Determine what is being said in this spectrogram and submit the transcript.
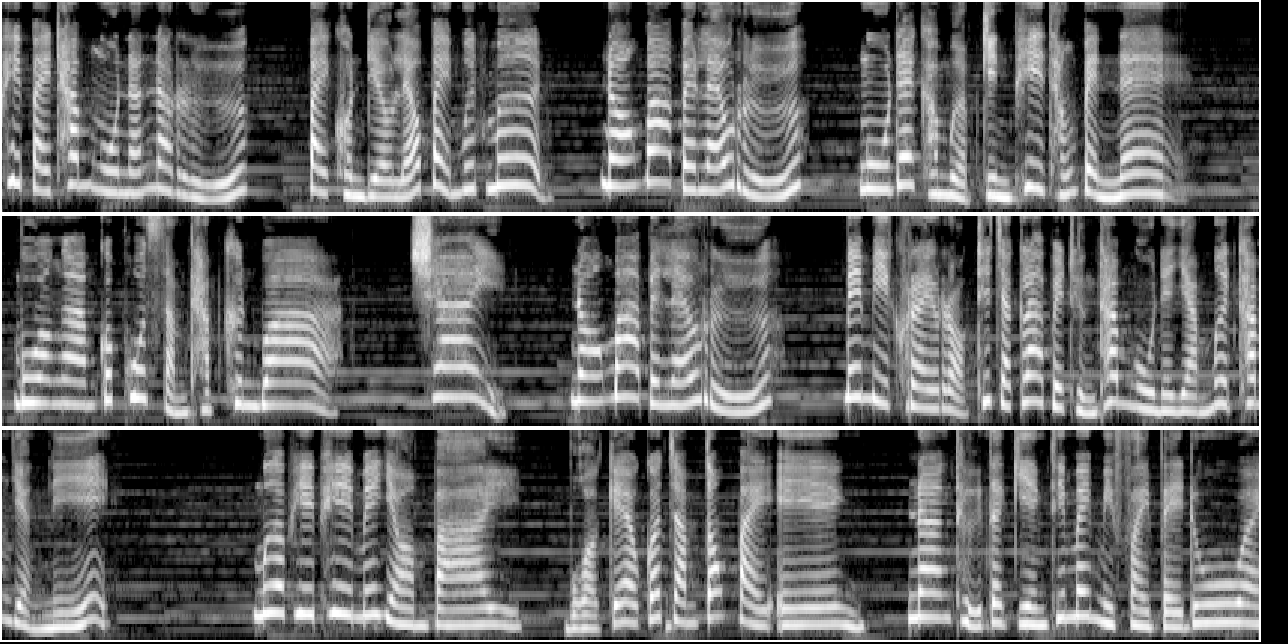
พี่ไปถ้ำงูนั้นนะหรือ ไปคนเดียวแล้วไปมืดๆน้องบ้าไปแล้วหรือ งูได้ขมือบกินพี่ทั้งเป็นแน่ บัวงามก็พูดสำทับขึ้นว่า ใช่ น้องบ้าไปแล้วหรือ ไม่มีใครหรอกที่จะกล้าไปถึงถ้ำงูในยามมืดค่ำอย่างนี้ เมื่อพี่ๆไม่ยอมไป บัวแก้วก็จำต้องไปเอง นางถือตะเกียงที่ไม่มีไฟไปด้วย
